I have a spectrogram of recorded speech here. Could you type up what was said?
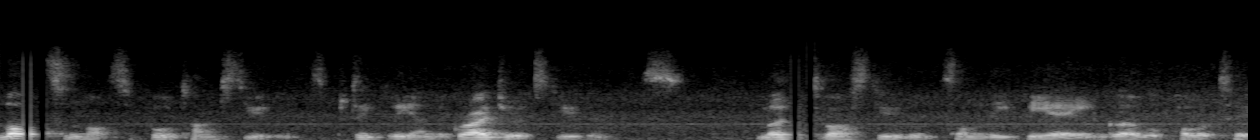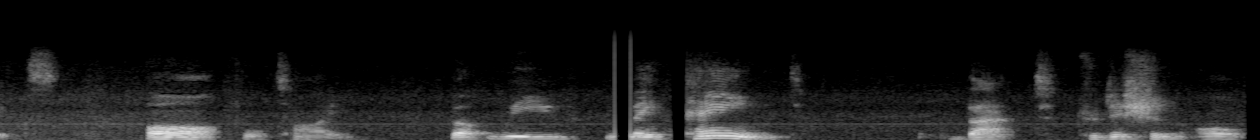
lots and lots of full-time students, particularly undergraduate students. Most of our students on the BA in Global Politics are full-time, but we've maintained that tradition of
